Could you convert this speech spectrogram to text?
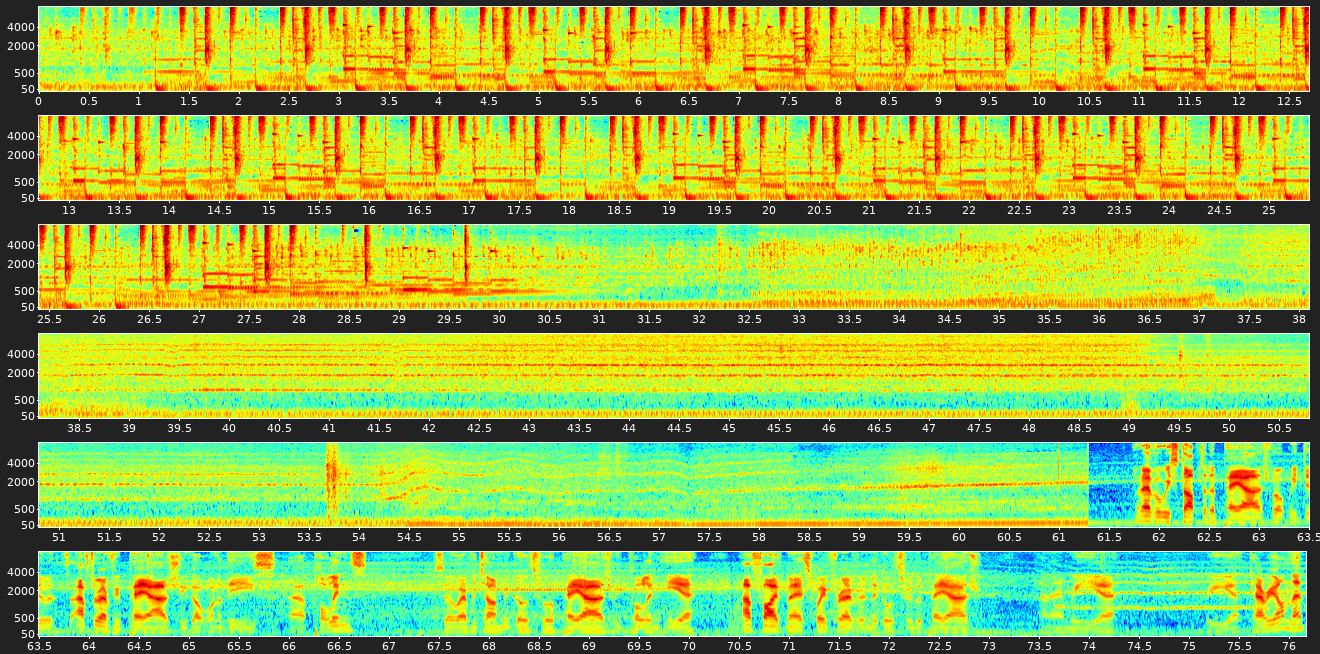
We stopped at a payage, what we do is after every payage, you got one of these uh, pull-ins. So every time we go through a payage, we pull in here, have five minutes, wait for everyone to go through the payage, and then we uh, we uh, carry on then.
